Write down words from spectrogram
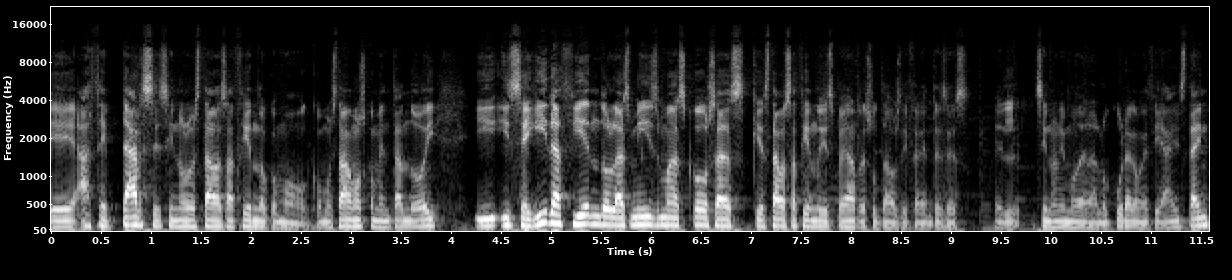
Eh, aceptarse si no lo estabas haciendo como, como estábamos comentando hoy y, seguir haciendo las mismas cosas que estabas haciendo y esperar resultados diferentes es el sinónimo de la locura, como decía Einstein.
